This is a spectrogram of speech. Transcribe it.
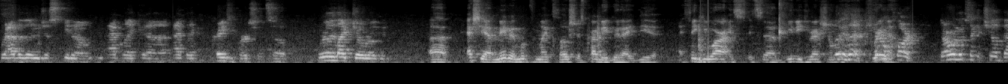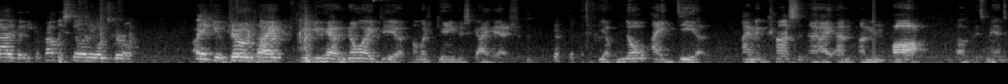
rather than just you know act like uh, act like a crazy person. So really like Joe Rogan. Uh, actually, yeah, maybe I move the mic closer. It's probably a good idea. I think you are. It's it's a unidirectional. Look at that, Carol. Clark. Darwin looks like a chill guy, but he could probably steal anyone's girl. Thank you, Dude, I you have no idea how much game this guy has. You have no idea. I'm in constant. I, I'm I'm in awe of this man's.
